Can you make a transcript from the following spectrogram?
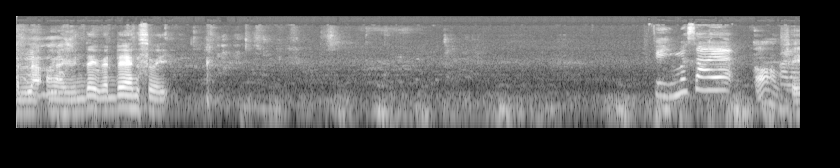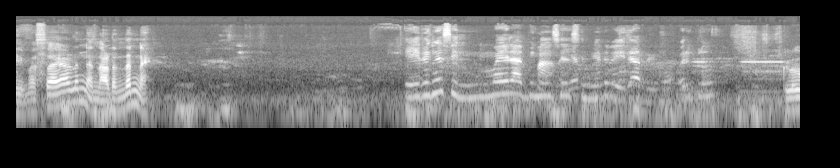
അല്ല ആ, ഇവന്റെ ഇവന്റെ ചാൻസ് പോയി. ഫേമസ് ആയ ആ ഫേമസ് ആയ ആൾ തന്നെ നടൻ തന്നെ. ഏതെങ്കിലും സിനിമയിൽ അഭിനയിച്ച സിനിമയുടെ പേര് അറിയുമോ ഒരു ക്ലൂ ക്ലൂ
